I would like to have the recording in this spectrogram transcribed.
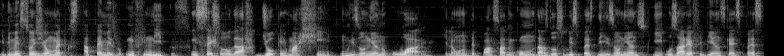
e dimensões geométricas até mesmo infinitas. Em sexto lugar, Joker Machine, um risoniano Wari ele é um antepassado em comum das duas subespécies de risonianos e os areafibianos, que é a espécie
